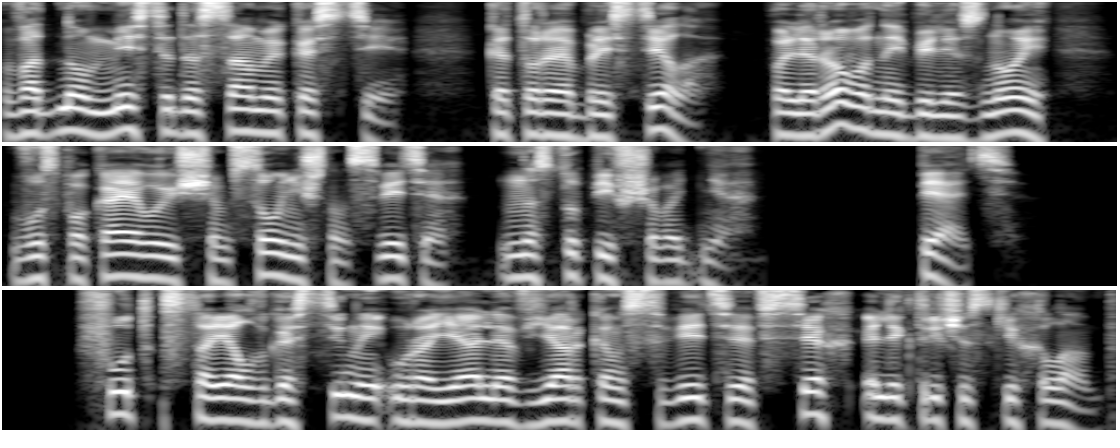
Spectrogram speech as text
в одном месте до самой кости, которая блестела, полированной белизной, в успокаивающем солнечном свете наступившего дня. 5. Фут стоял в гостиной у рояля в ярком свете всех электрических ламп.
